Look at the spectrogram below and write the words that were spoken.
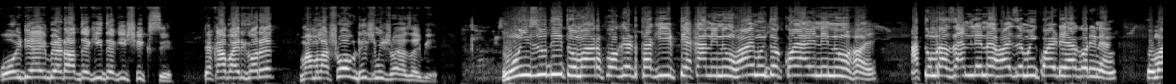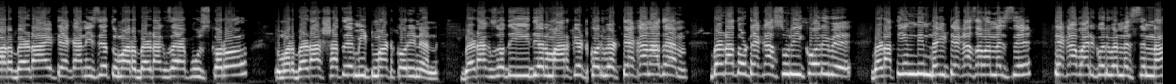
ওইটাই বেড়া দেখি দেখি শিখছে। টাকা বাইর করে মামলা শোক ঢিসমিস হয়ে যাইবে। মুই যদি তোমার পকেট থাকি টাকা নিনু হয় মুই তো কয়াই নিনু হয়। আর তোমরা জানলে না হয় যে মুই কয় টাকা করি নেন। তোমার বেড়ায় টাকা নিছে, তোমার বেড়াক যায় পুষ করো, তোমার বেড়ার সাথে মিটমাট করি নেন। বেড়াক যদি ঈদের মার্কেট করবে টাকা না দেন, বেড়া তো টাকা চুরি করবে। বেড়া তিন দিন থেকে টাকা চাবার নাইছে টাকা বাইর করবে নাইছেন না?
